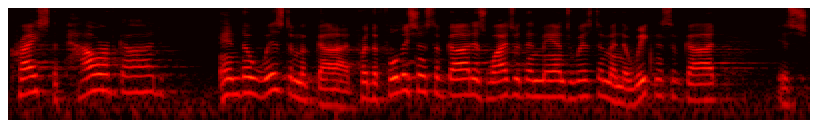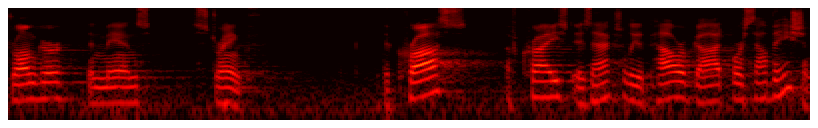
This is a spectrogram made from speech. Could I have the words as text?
Christ the power of God and the wisdom of God. For the foolishness of God is wiser than man's wisdom, and the weakness of God is stronger than man's strength. The cross of Christ is actually the power of God for salvation.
